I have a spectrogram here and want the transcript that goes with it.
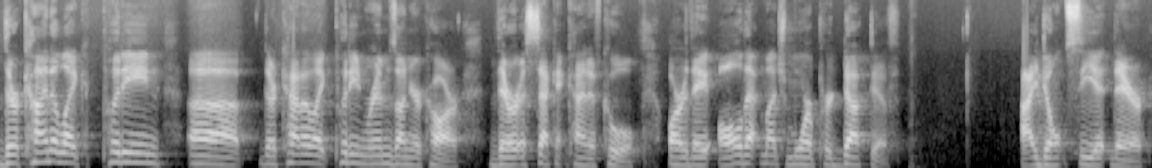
They're kind of like putting uh, they're kind of like putting rims on your car. They're a second kind of cool. Are they all that much more productive? I don't see it there.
